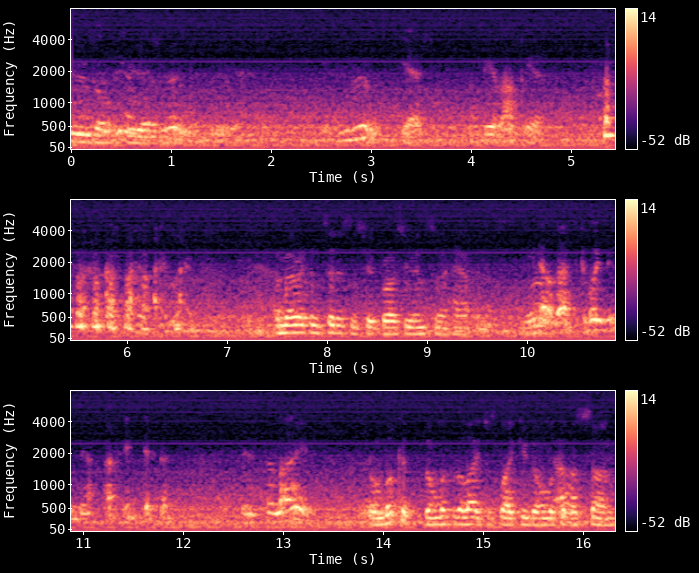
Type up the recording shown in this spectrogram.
you don't feel anything. You do? yes, I feel happier. American citizenship brought you instant happiness. You know, that's going in there. It's the light. Don't look at don't look at the light just like you don't look at the sun.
